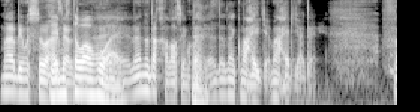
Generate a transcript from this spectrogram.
ما بمستوى هازارد بمستواه هو آه، يعني. لأنه ده خلاص انتهى. ذاك ما حيرجع ما حيرجع تاني. ف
